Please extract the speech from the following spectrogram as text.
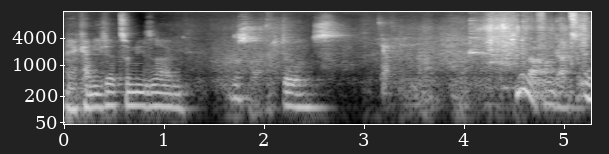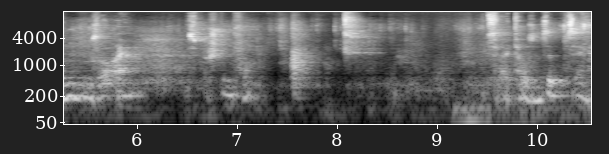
Mehr kann ich dazu nicht sagen. Das reicht uns. Ja. Ich nehme mal von ganz unten so ein. Das ist bestimmt von 2017.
